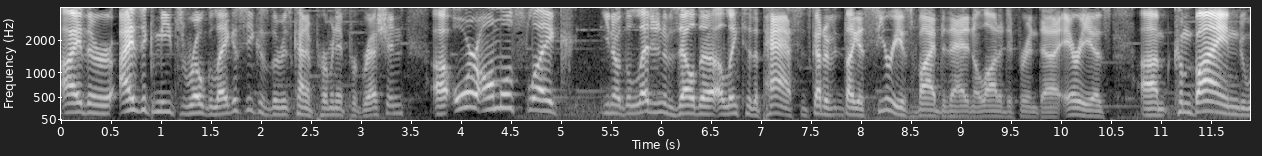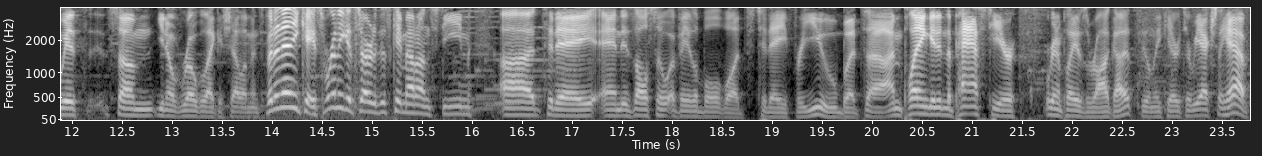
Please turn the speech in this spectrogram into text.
either Isaac meets Rogue Legacy, because there is kind of permanent progression, uh, or almost like you know, The Legend of Zelda: A Link to the Past. It's got a, like a serious vibe to that in a lot of different uh, areas, um, combined with some you know roguelike-ish elements. But in any case, we're gonna get started. This came out on Steam uh, today and is also available. Well, it's today for you, but uh, I'm playing it in the past here. We're gonna play as Raga. It's the only character we actually have.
